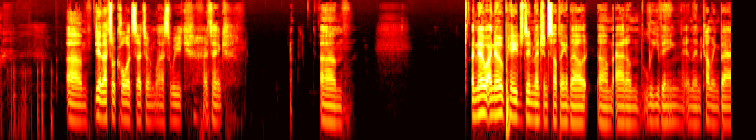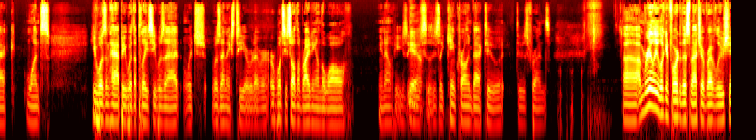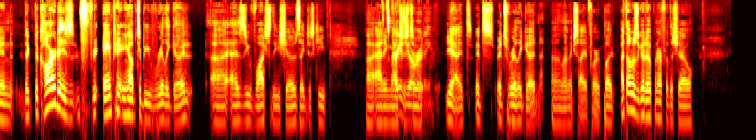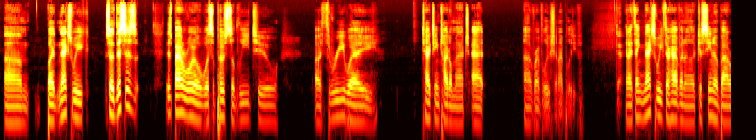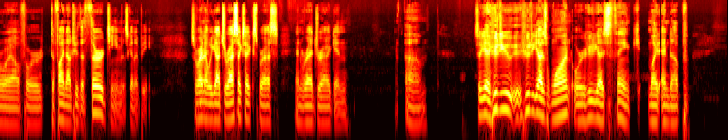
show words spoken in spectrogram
Um, yeah, that's what Cole had said to him last week, I think. Um, I know, I know. Page did mention something about um, Adam leaving and then coming back once he wasn't happy with the place he was at, which was NXT or whatever, or once he saw the writing on the wall. You know, he's Yeah. he's, he's like came crawling back to to his friends. Uh, I'm really looking forward to this match of Revolution. the The card is amping up to be really good. Uh, as you've watched these shows, they just keep uh, adding it's matches to it. already. Yeah, it's it's it's really good. Um, I'm excited for it. But I thought it was a good opener for the show. Um, but next week, so this is this battle royal was supposed to lead to a three way tag team title match at uh, Revolution, I believe. Yeah. And I think next week they're having a casino battle royale for to find out who the third team is going to be. So right, now we got Jurassic Express and Red Dragon Um, so yeah, who do you who do you guys want, or who do you guys think might end up,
